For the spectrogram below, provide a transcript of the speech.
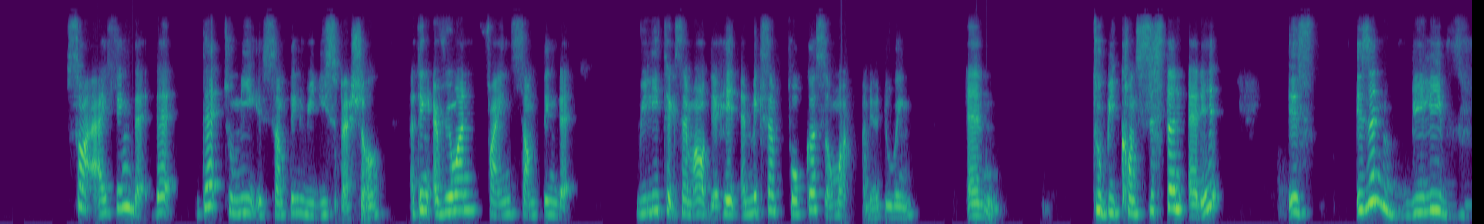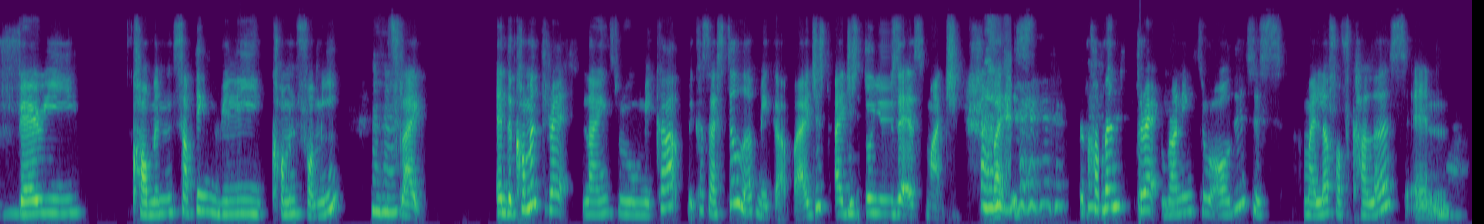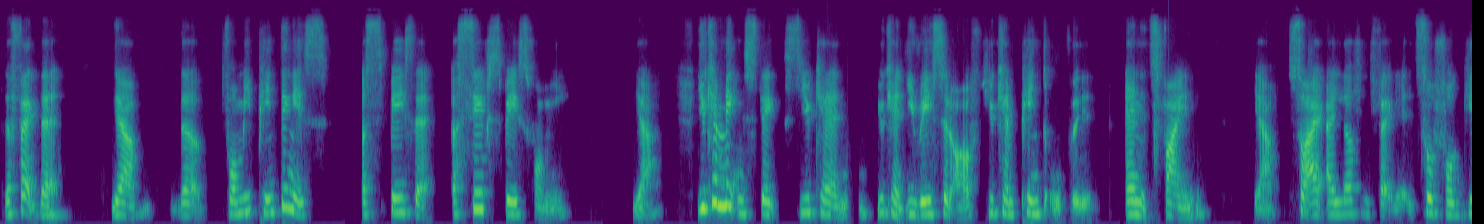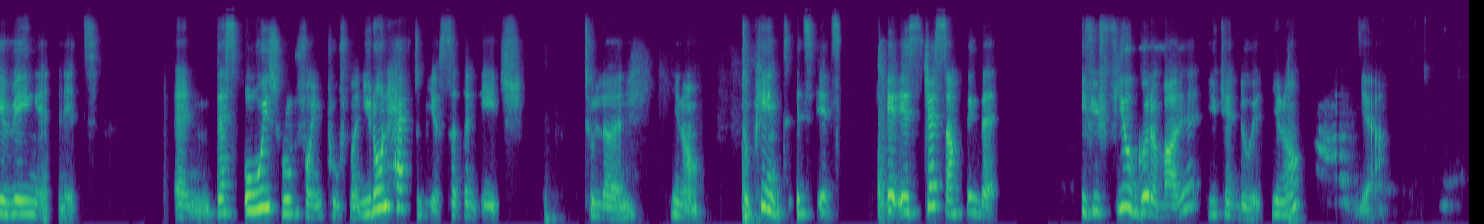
So I think that that that to me is something really special. I think everyone finds something that really takes them out of their head and makes them focus on what they're doing. And to be consistent at it is isn't really very common, something really common for me. Mm-hmm. It's like and the common thread lying through makeup because I still love makeup, but I just I just don't use it as much. But the common thread running through all this is my love of colors and the fact that yeah, the for me painting is a space that a safe space for me. Yeah, you can make mistakes. You can you can erase it off. You can paint over it, and it's fine. Yeah, so I I love the fact that it's so forgiving and it's and there's always room for improvement. You don't have to be a certain age to learn you know to paint. It's it's it is just something that if you feel good about it you can do it you know? Yeah.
